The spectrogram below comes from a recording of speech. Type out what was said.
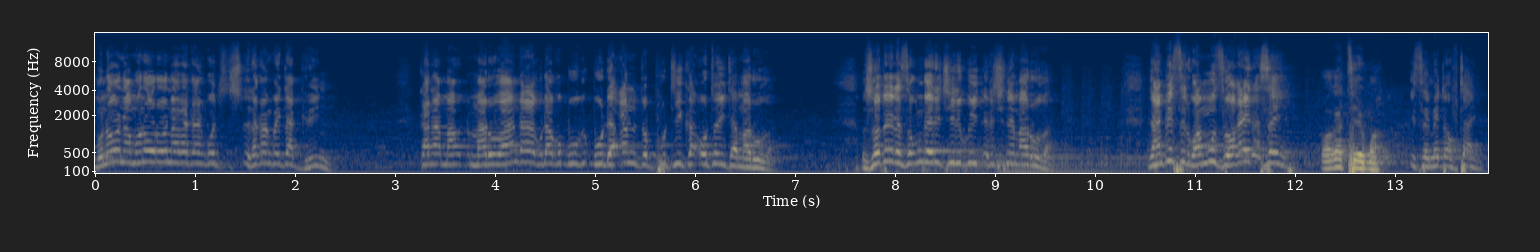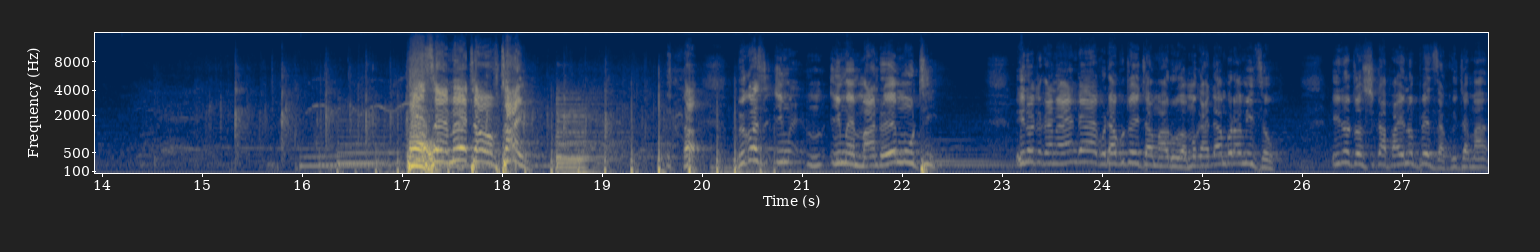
munoona munoriona rakango- rakangoita green. Kana ma- maruva anga kuda kubuda anotoputika otoita maruva. Zvotoita sekunge richine maruva. Nyambisirwa mudzi wakaita sei? Wakatemwa. It's a matter of time. It's a matter of time. because imwe mhando yemuti inoti kana yanga yakuda kutoita maruva mukadambura midzi uku inotosvika painopedza kuita ma-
